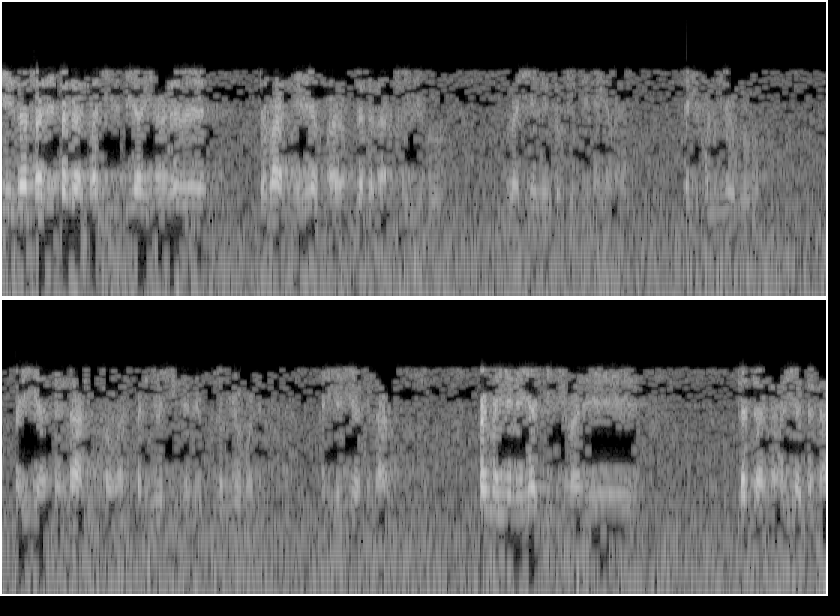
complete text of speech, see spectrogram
တင်စားထားတဲ့တတ္တသာကြီးတရားတွေဟာလည်းဓမ္မနယ်ရမှာသဒ္ဒနာအထွေကိုသူက ရှင်းလင်းသုံးသပ်ပြနိုင်ပါတယ်အဲဒီခုနှစ်မျိုးကိုအရိယတဏ္ဍလို့ခေါ်ပါတယ်။ဘယ်လိုရှိလဲလဲဘယ်လိုမျိုးပါလဲ။အဲဒီအရိယတဏ္ဍကိုပိုင်ပိုင်ရနေရရှိနေပါလေ။သတ္တနာအရိယတဏ္ဍနာ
